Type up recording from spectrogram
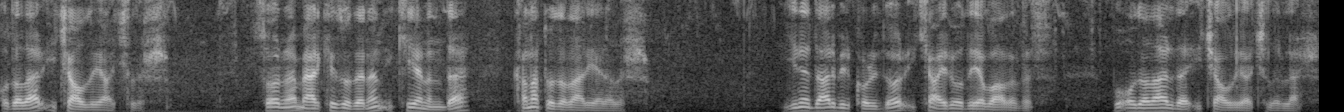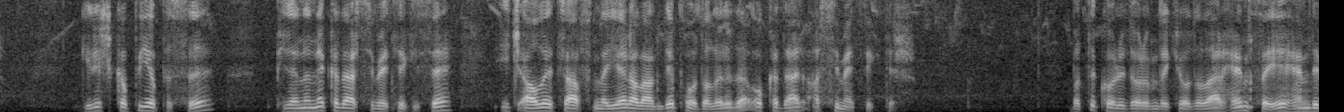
odalar iç avluya açılır. Sonra merkez odanın iki yanında kanat odalar yer alır. Yine dar bir koridor iki ayrı odaya bağlanır. Bu odalar da iç avluya açılırlar. Giriş kapı yapısı planı ne kadar simetrik ise iç avlu etrafında yer alan depo odaları da o kadar asimetriktir. Batı koridorundaki odalar hem sayı hem de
